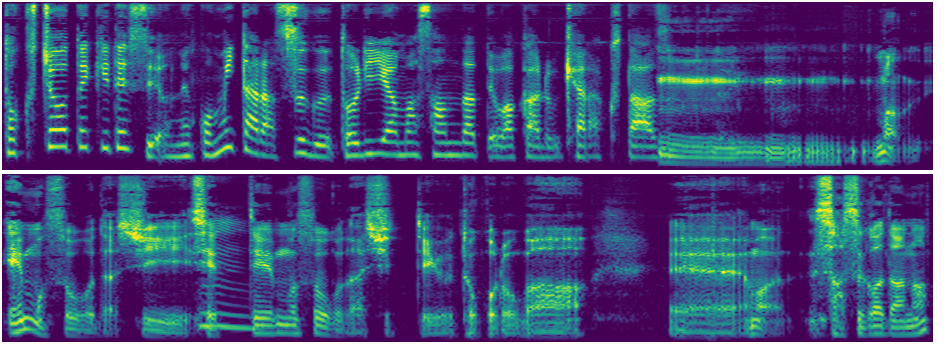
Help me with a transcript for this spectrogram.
特徴的ですよね。こう見たらすぐ鳥山さんだってわかるキャラクターうズ。ん。まあ、絵もそうだし、設定もそうだしっていうところが、えーまあ、さすがだなっ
